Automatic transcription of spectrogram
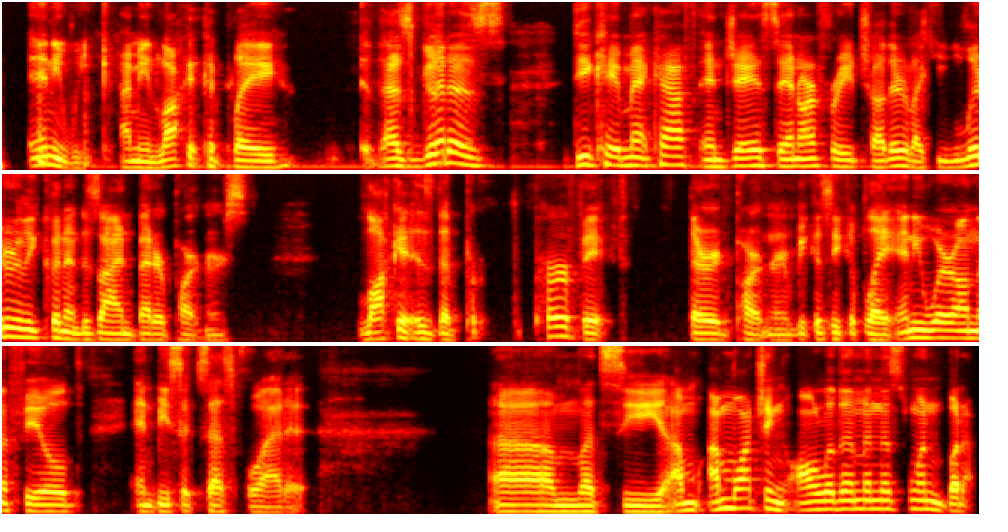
any week. I mean, Lockett could play as good as DK Metcalf and JSN are for each other. Like you literally couldn't design better partners. Lockett is the per- perfect third partner because he could play anywhere on the field and be successful at it. Um, let's see. I'm I'm watching all of them in this one, but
